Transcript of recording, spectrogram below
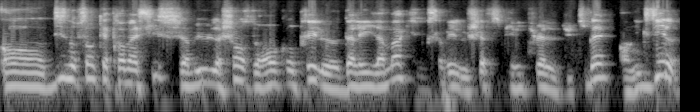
en 1986, j'avais eu la chance de rencontrer le Dalai Lama, qui, vous savez, le chef spirituel du Tibet, en exil.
